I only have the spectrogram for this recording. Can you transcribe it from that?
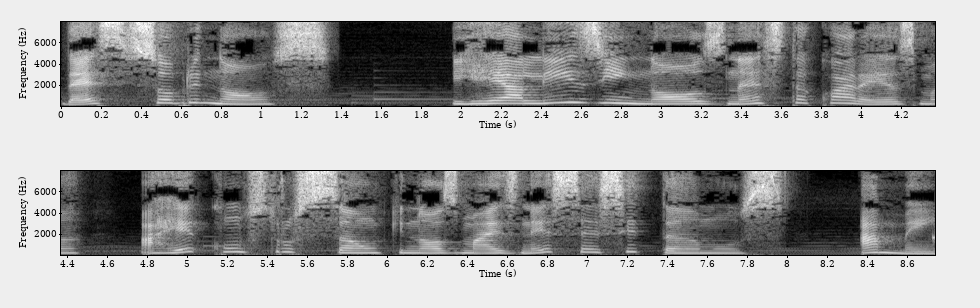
desce sobre nós e realize em nós nesta quaresma a reconstrução que nós mais necessitamos. Amém.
